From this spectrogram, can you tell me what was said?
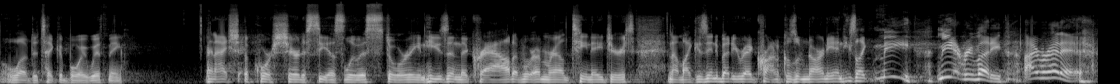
love to take a boy with me. And I, of course, shared a C.S. Lewis story, and he's in the crowd. I'm around teenagers, and I'm like, Has anybody read Chronicles of Narnia? And he's like, Me, me, everybody. I read it.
